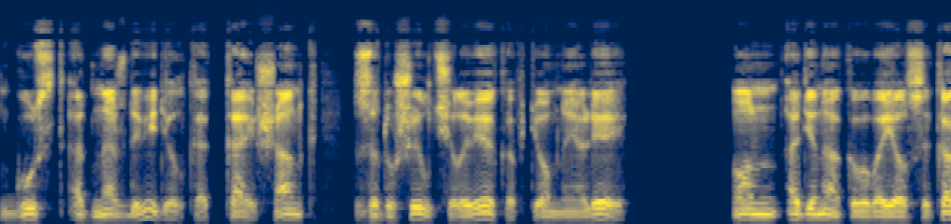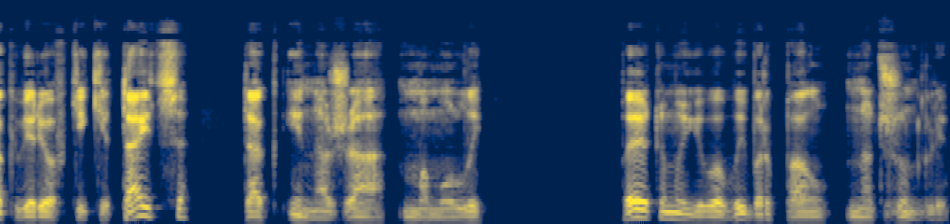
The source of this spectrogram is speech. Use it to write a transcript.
Густ однажды видел, как Кайшанг задушил человека в темной аллее. Он одинаково боялся как веревки китайца, так и ножа Мамулы. Поэтому его выбор пал на джунгли.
